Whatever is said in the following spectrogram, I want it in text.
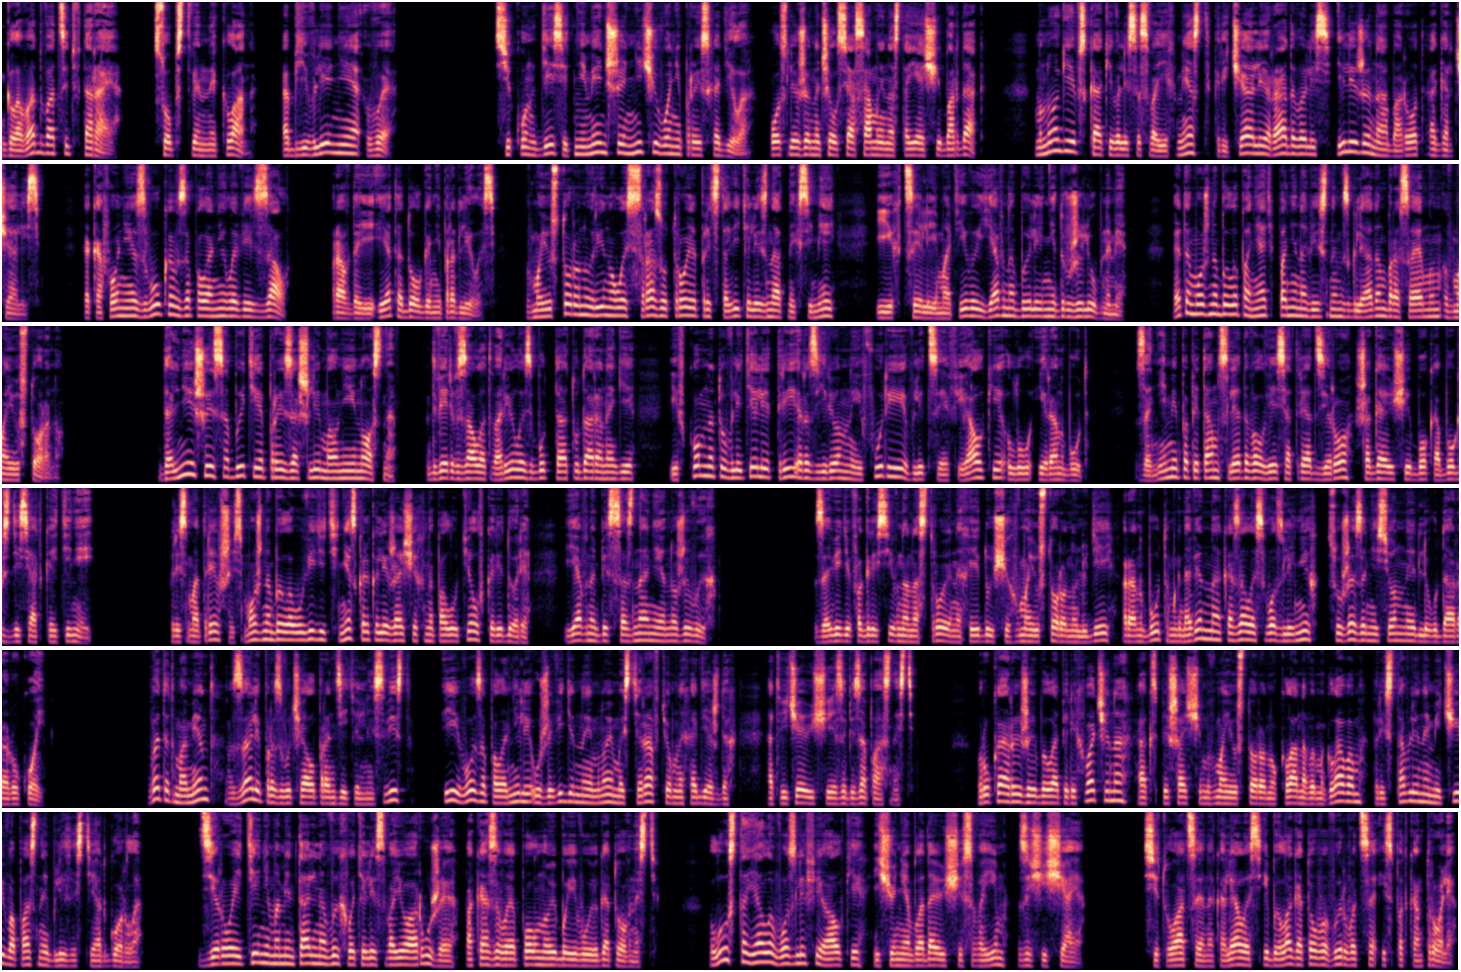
Глава 22. Собственный клан. Объявление В. Секунд десять, не меньше, ничего не происходило. После же начался самый настоящий бардак. Многие вскакивали со своих мест, кричали, радовались или же наоборот огорчались. Какофония звуков заполонила весь зал. Правда, и это долго не продлилось. В мою сторону ринулось сразу трое представителей знатных семей – и их цели и мотивы явно были недружелюбными. Это можно было понять по ненавистным взглядам, бросаемым в мою сторону. Дальнейшие события произошли молниеносно. Дверь в зал отворилась, будто от удара ноги, и в комнату влетели три разъяренные фурии в лице Фиалки, Лу и Ранбут. За ними по пятам следовал весь отряд Зеро, шагающий бок о бок с десяткой теней. Присмотревшись, можно было увидеть несколько лежащих на полу тел в коридоре, явно без сознания, но живых. Завидев агрессивно настроенных и идущих в мою сторону людей, Ранбут мгновенно оказалась возле них с уже занесенной для удара рукой. В этот момент в зале прозвучал пронзительный свист, и его заполонили уже виденные мной мастера в темных одеждах, отвечающие за безопасность. Рука рыжей была перехвачена, а к спешащим в мою сторону клановым главам приставлены мечи в опасной близости от горла. Зеро и тени моментально выхватили свое оружие, показывая полную боевую готовность. Лу стояла возле фиалки, еще не обладающей своим, защищая. Ситуация накалялась и была готова вырваться из-под контроля.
